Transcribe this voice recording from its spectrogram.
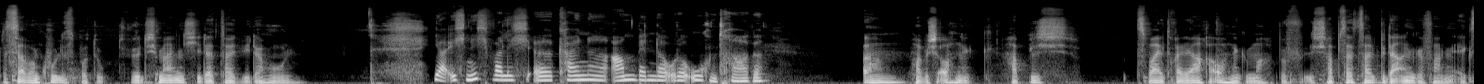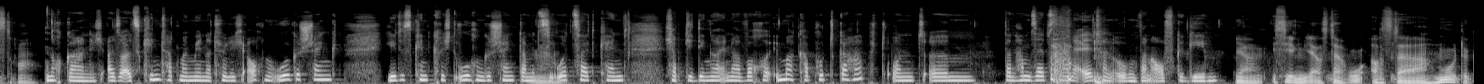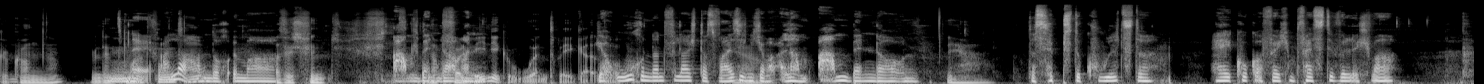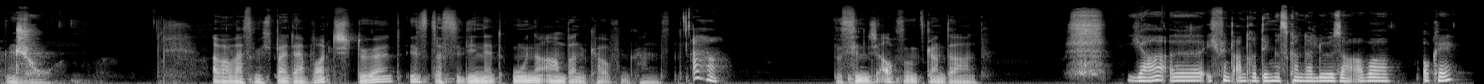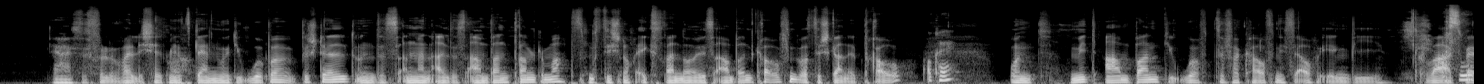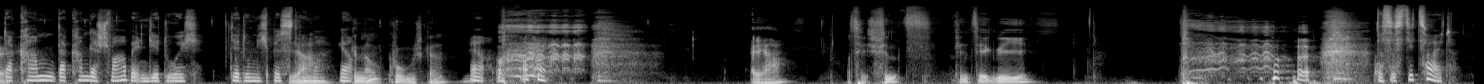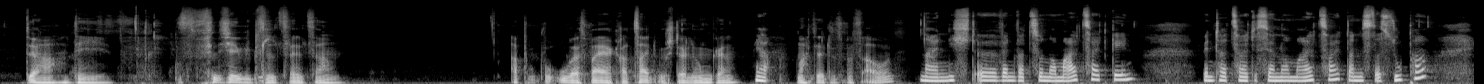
Das ist aber ein cooles Produkt. Würde ich mir eigentlich jederzeit wiederholen. Ja, ich nicht, weil ich äh, keine Armbänder oder Uhren trage. Ähm, habe ich auch nicht, habe ich zwei, drei Jahre auch nicht gemacht. Ich habe es jetzt halt wieder angefangen, extra. Noch gar nicht. Also als Kind hat man mir natürlich auch eine Uhr geschenkt. Jedes Kind kriegt Uhren geschenkt, damit es die Uhrzeit kennt. Ich habe die Dinger in der Woche immer kaputt gehabt und ähm, dann haben selbst meine Eltern irgendwann aufgegeben. Ja, ist irgendwie aus der, Ru- aus der Mode gekommen, ne? Mit den Nee, alle auch. haben doch immer Also ich finde, gibt Armbänder voll an. wenige Uhrenträger. ja also. Uhren dann vielleicht, das weiß ich nicht, aber alle haben Armbänder und Ja. das hipste, coolste. Hey, guck, auf welchem Festival ich war. Aber was mich bei der Watch stört, ist, dass du die nicht ohne Armband kaufen kannst. Aha. Das finde ich auch so ein Skandal. Ja, äh, ich finde andere Dinge skandalöser, aber okay. Ja, es ist voll, weil ich hätte mir jetzt gern nur die Uhr be- bestellt und das an mein altes Armband dran gemacht. Das musste ich noch extra neues Armband kaufen, was ich gar nicht brauche. Okay. Und mit Armband die Uhr zu verkaufen, ist ja auch irgendwie Quark. Ach so, da kam, da kam der Schwabe in dir durch, der du nicht bist, ja, aber ja. genau, hm? komisch, gell? Ja, okay. Ja, also ich find's, find's irgendwie, Das ist die Zeit. ja, nee, das finde ich irgendwie ein bisschen seltsam. Apropos Uhr, es war ja gerade Zeitumstellung, gell? Ja. Macht dir das was aus? Nein, nicht, äh, wenn wir zur Normalzeit gehen. Winterzeit ist ja Normalzeit, dann ist das super.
